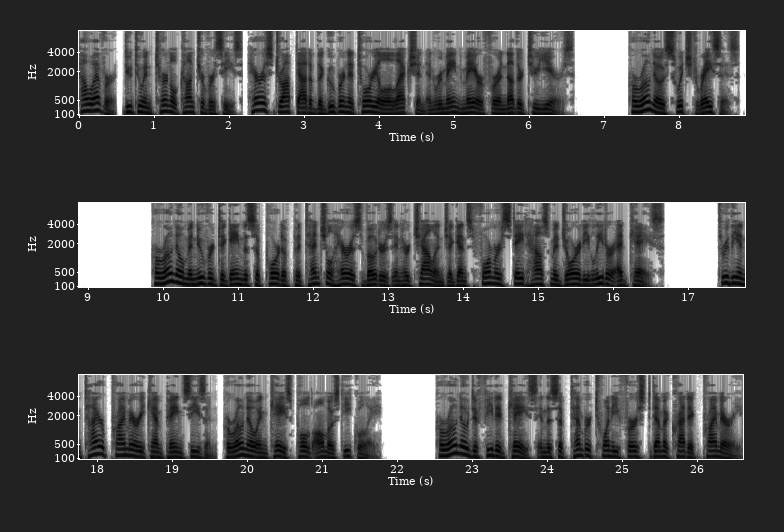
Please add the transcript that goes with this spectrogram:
However, due to internal controversies, Harris dropped out of the gubernatorial election and remained mayor for another two years. Hirono switched races. Hirono maneuvered to gain the support of potential Harris voters in her challenge against former State House Majority Leader Ed Case. Through the entire primary campaign season, Hirono and Case polled almost equally. Hirono defeated Case in the September 21 Democratic primary,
